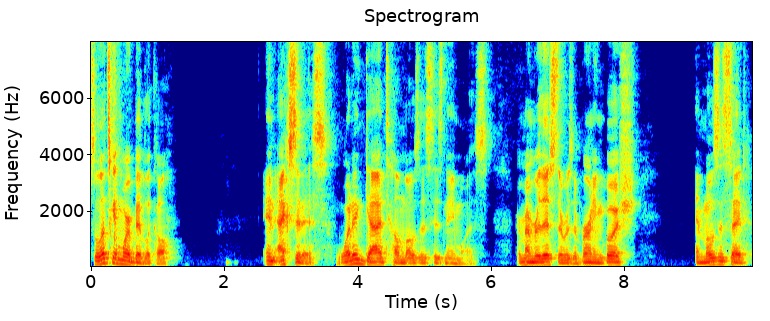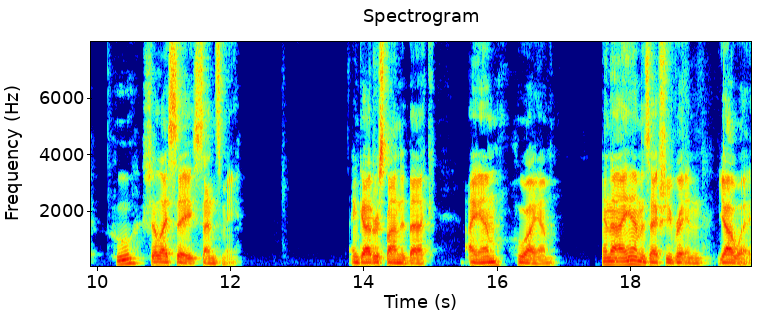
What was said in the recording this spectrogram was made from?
So let's get more biblical. In Exodus, what did God tell Moses his name was? Remember this there was a burning bush, and Moses said, Who shall I say sends me? And God responded back, I am who I am. And the I am is actually written Yahweh.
